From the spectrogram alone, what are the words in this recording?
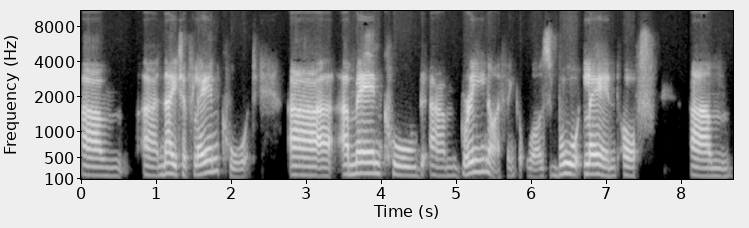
um, uh, native land court, uh, a man called um, Green, I think it was, bought land off. Um,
